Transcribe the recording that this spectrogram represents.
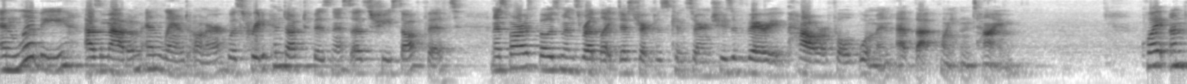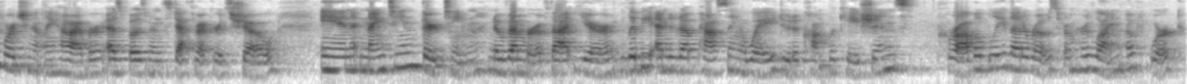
And Libby, as a madam and landowner, was free to conduct business as she saw fit. And as far as Bozeman's red light district was concerned, she was a very powerful woman at that point in time. Quite unfortunately, however, as Bozeman's death records show, in 1913, November of that year, Libby ended up passing away due to complications, probably that arose from her line of work.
